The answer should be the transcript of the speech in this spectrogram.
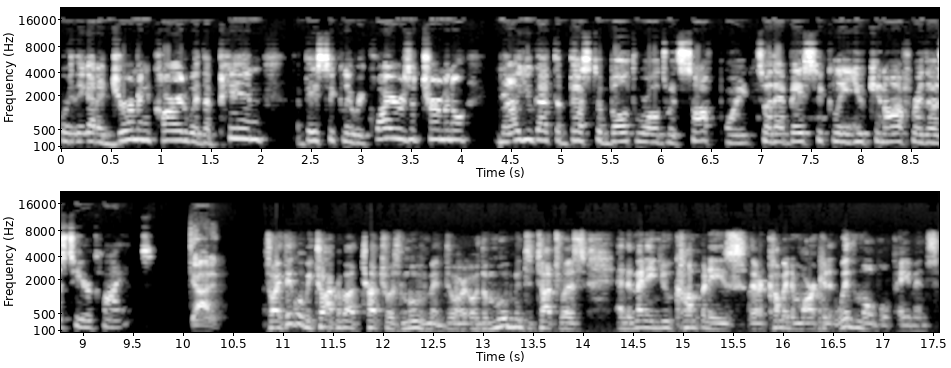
or they got a German card with a PIN that basically requires a terminal, now you got the best of both worlds with SoftPoint so that basically you can offer those to your clients. Got it. So I think when we talk about touchless movement or, or, the movement to touchless and the many new companies that are coming to market with mobile payments,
